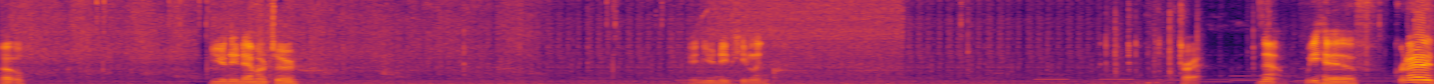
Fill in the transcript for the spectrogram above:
Uh oh. You need ammo too. And you need healing. Alright. Now, we have grenade!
